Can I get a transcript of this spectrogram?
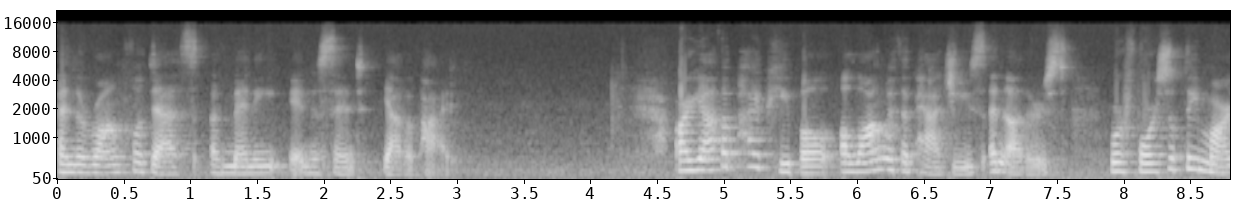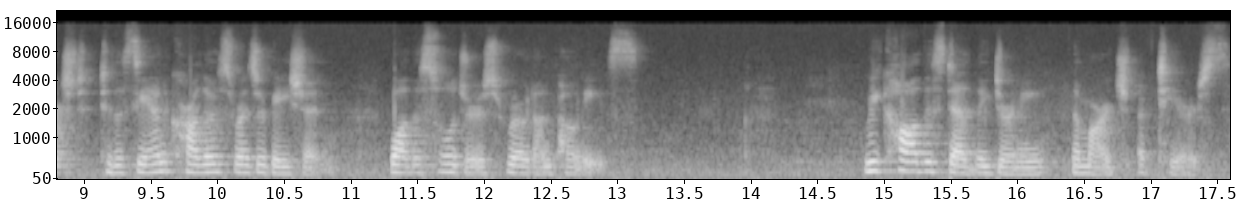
and the wrongful deaths of many innocent Yavapai. Our Yavapai people, along with Apaches and others, were forcibly marched to the San Carlos Reservation while the soldiers rode on ponies. We call this deadly journey the March of Tears.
